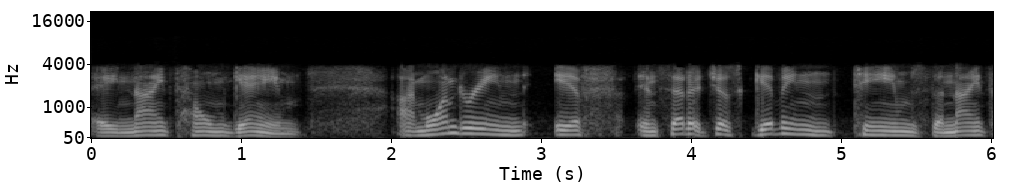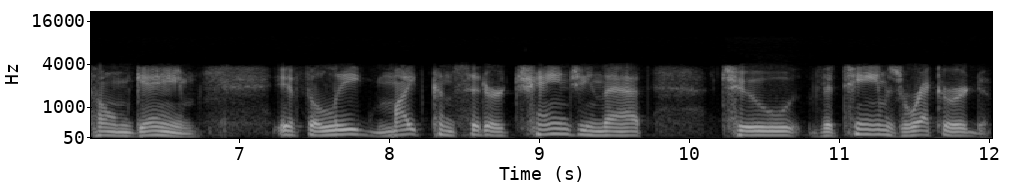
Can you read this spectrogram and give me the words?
a ninth home game, I'm wondering if instead of just giving teams the ninth home game, if the league might consider changing that to the team's record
